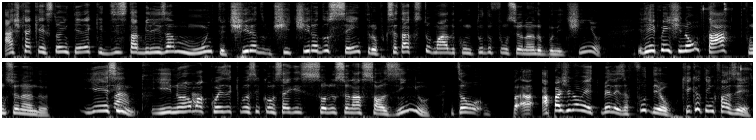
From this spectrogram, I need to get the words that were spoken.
Acho que a questão inteira é que desestabiliza muito, tira, te tira do centro, porque você tá acostumado com tudo funcionando bonitinho e de repente não tá funcionando. E assim, Fato. e não é uma coisa que você consegue solucionar sozinho. Então, a, partir do momento, beleza, fudeu. O que, que eu tenho que fazer?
